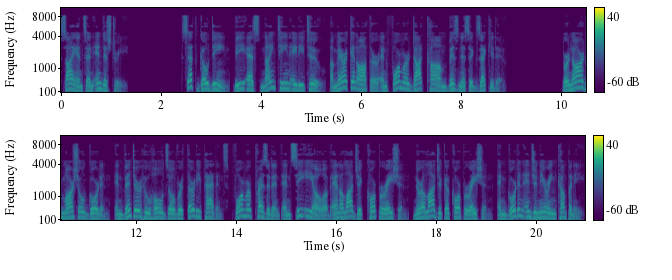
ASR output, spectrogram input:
Science and Industry Seth Godin BS 1982, American author and former dot-com business executive. Bernard Marshall Gordon, inventor who holds over 30 patents, former president and CEO of Analogic Corporation, Neurologica Corporation, and Gordon Engineering Company.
